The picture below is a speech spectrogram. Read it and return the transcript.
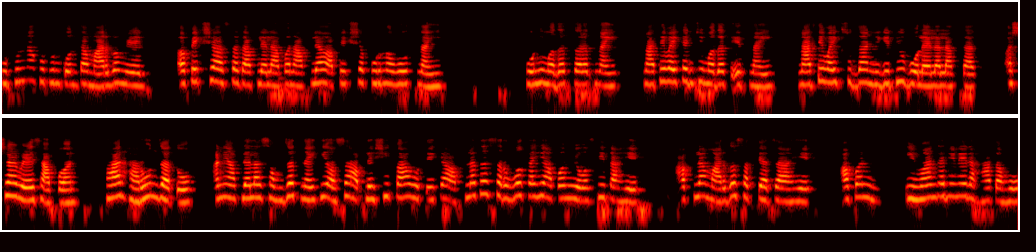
कुठून ना कुठून कोणता मार्ग मिळेल अपेक्षा असतात आपल्याला पण आपल्या अपेक्षा पूर्ण होत नाही. कोणी मदत करत नाही नातेवाईकांची मदत येत नाही नातेवाईक सुद्धा निगेटिव्ह बोलायला लागतात. अशा वेळेस आपण फार हारून जातो आणि आपल्याला समजत नाही की असं आपल्याशी का होते की आपला तर सर्व काही आपण व्यवस्थित आहे आपला मार्ग सत्याचा आहे आपण इमानदारीने राहत आहो.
